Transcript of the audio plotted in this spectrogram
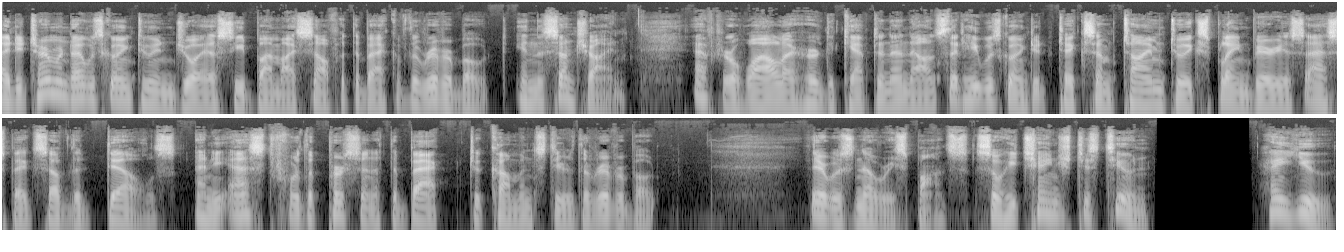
I determined I was going to enjoy a seat by myself at the back of the riverboat in the sunshine. After a while, I heard the captain announce that he was going to take some time to explain various aspects of the Dells, and he asked for the person at the back to come and steer the riverboat. There was no response, so he changed his tune. Hey, you,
